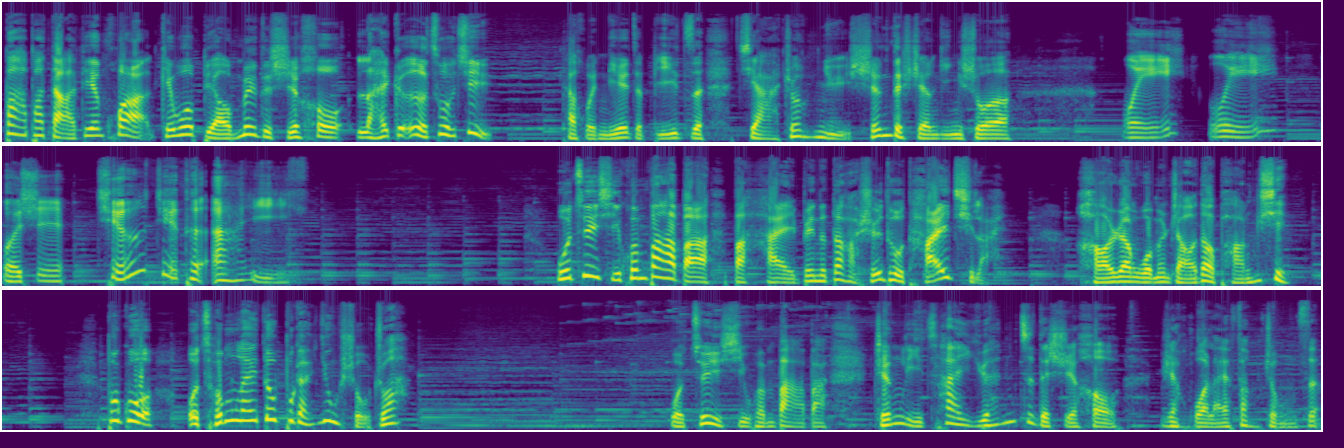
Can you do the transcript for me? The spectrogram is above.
爸爸打电话给我表妹的时候来个恶作剧，他会捏着鼻子假装女生的声音说：“喂喂，我是丘杰特阿姨。”我最喜欢爸爸把海边的大石头抬起来，好让我们找到螃蟹。不过我从来都不敢用手抓。我最喜欢爸爸整理菜园子的时候，让我来放种子。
